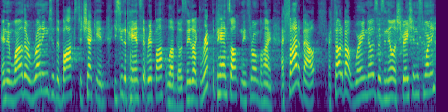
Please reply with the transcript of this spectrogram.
and then while they're running to the box to check in, you see the pants that rip off? Love those. They like rip the pants off and they throw them behind. I thought about I thought about wearing those as an illustration this morning.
